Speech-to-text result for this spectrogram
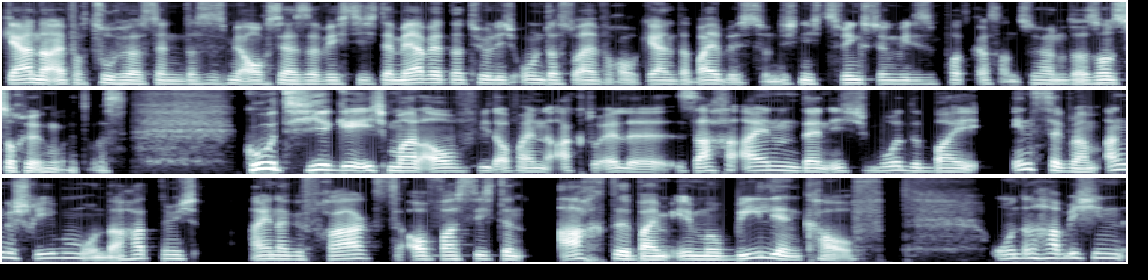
gerne einfach zuhörst, denn das ist mir auch sehr, sehr wichtig. Der Mehrwert natürlich und dass du einfach auch gerne dabei bist und dich nicht zwingst, irgendwie diesen Podcast anzuhören oder sonst noch irgendetwas. Gut, hier gehe ich mal auf, wieder auf eine aktuelle Sache ein, denn ich wurde bei Instagram angeschrieben und da hat mich einer gefragt, auf was ich denn achte beim Immobilienkauf. Und dann habe ich ihn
